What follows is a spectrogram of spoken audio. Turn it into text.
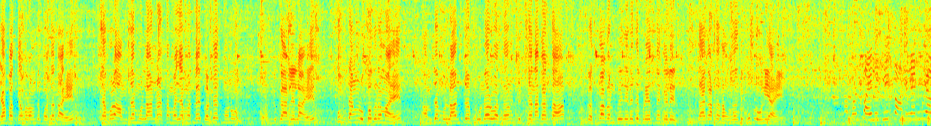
या पथकावर आमचं पथक आहे. त्यामुळं आमच्या मुलांना समाजामधले घटक म्हणून स्वीकारलेला आहे. खूप चांगला उपक्रम आहे. आमच्या मुलांचं पुनर्वसन शिक्षणाकरता कसबा गणपती देण्याचे प्रयत्न केलेत. त्याकरता संस्थांची खूप ऋणी आहे. आपण पाहिले की कामयानी या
